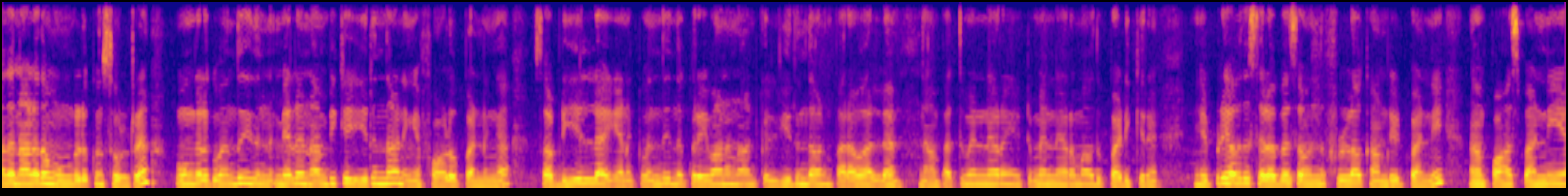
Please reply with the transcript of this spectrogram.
அதனால தான் உங்களுக்கும் சொல்கிறேன் உங்களுக்கு வந்து இது மேலே நம்பிக்கை இருந்தால் நீங்கள் ஃபாலோ பண்ணுங்கள் ஸோ அப்படி இல்லை. எனக்கு வந்து இந்த குறைவான நாட்கள் இருந்தாலும் பரவாயில்ல. நான் பத்து மணி நேரம் எட்டு மணி நேரமாவது படிக்கிறேன். எப்படியாவது சிலபஸை வந்து ஃபுல்லாக கம்ப்ளீட் பண்ணி நான் பாஸ் பண்ணியே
